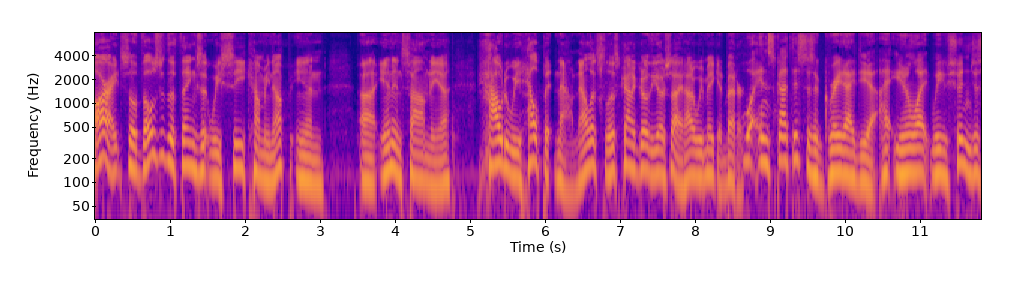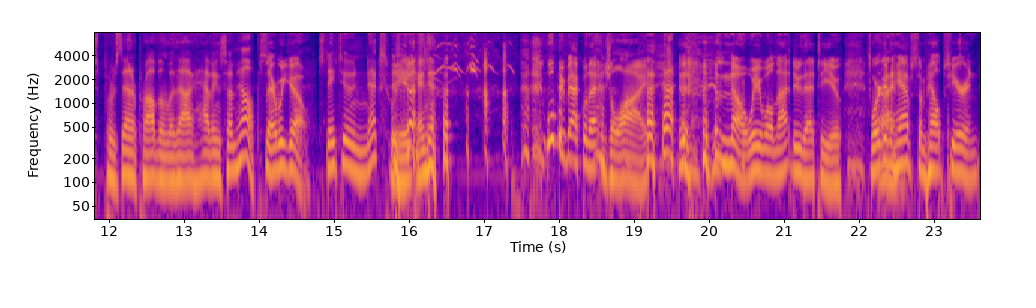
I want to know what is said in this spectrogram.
All right, so those are the things that we see coming up in uh, in insomnia. How do we help it now? Now let's let's kind of go to the other side. How do we make it better? Well, and Scott, this is a great idea. I, you know what? We shouldn't just present a problem without having some helps. There we go. Stay tuned next week. and, We'll be back with that in July. no, we will not do that to you. We're going to have some helps here, and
